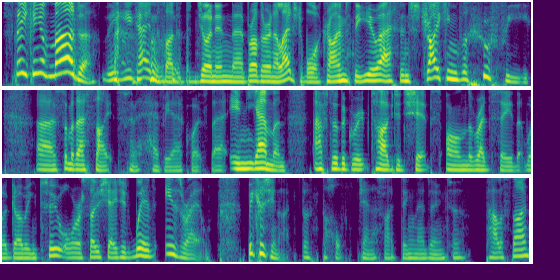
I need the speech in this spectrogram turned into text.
speaking of murder, the UK decided to join in their brother in alleged war crimes, the US, in striking the Houthi. Uh, some of their sites, heavy air quotes there, in Yemen after the group targeted ships on the Red Sea that were going to or associated with Israel. Because, you know, the, the whole genocide thing they're doing to Palestine.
